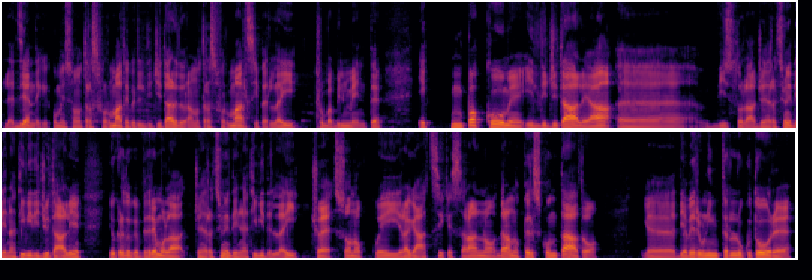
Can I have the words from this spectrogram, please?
le aziende che come sono trasformate per il digitale dovranno trasformarsi per la I probabilmente. E un po' come il digitale ha eh, visto la generazione dei nativi digitali, io credo che vedremo la generazione dei nativi della I, cioè sono quei ragazzi che saranno, daranno per scontato eh, di avere un interlocutore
